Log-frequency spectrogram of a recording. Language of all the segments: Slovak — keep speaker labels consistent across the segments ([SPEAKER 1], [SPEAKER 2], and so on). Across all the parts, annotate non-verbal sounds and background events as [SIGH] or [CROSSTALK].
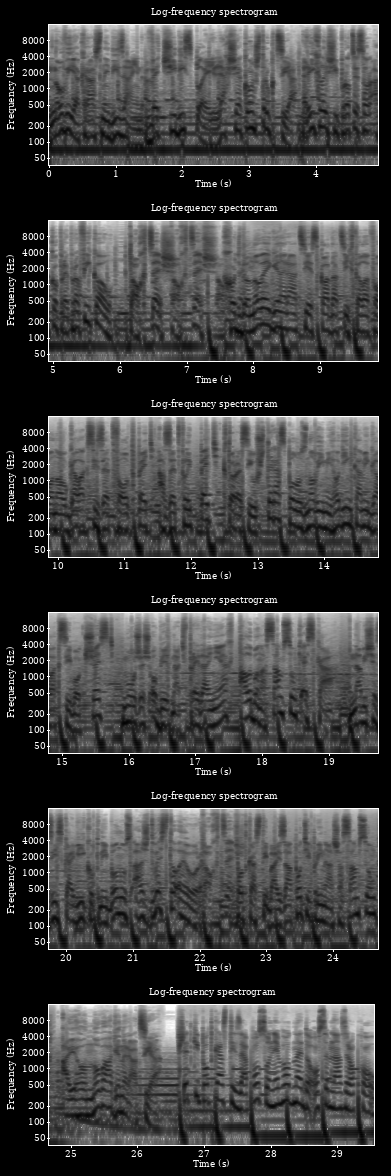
[SPEAKER 1] Nový a krásny dizajn, väčší displej, ľahšia konštrukcia, rýchlejší procesor ako pre profíkov? To chceš? To chceš? Choď do novej generácie skladacích telefónov Galaxy Z Fold 5 a Z Flip 5, ktoré si už teraz spolu s novými hodinkami Galaxy Watch 6 môžeš objednať v predajniach alebo na Samsung SK. Navyše získaj výkupný bonus až 200 eur. To chceš? Podcasty by Zapo ti prináša Samsung a jeho nová generácia.
[SPEAKER 2] Všetky podcasty ZAPO sú nevhodné do 18 rokov.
